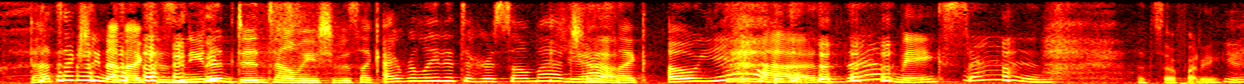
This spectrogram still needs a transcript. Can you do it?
that's actually not bad because Nina did tell me she was like, I related to her so much. And I was like, oh yeah, that makes sense. That's so funny. Yeah.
